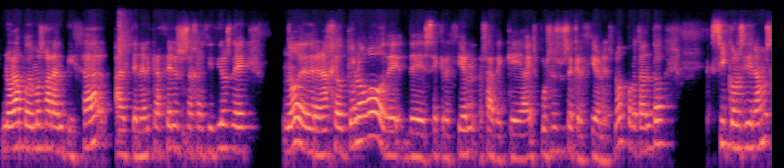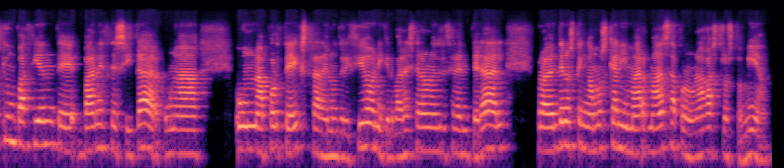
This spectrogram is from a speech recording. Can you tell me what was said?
no la podemos garantizar al tener que hacer esos ejercicios de ¿no? de drenaje autólogo o de, secreción, o sea, de que expulse sus secreciones, ¿no? Por lo tanto, si consideramos que un paciente va a necesitar un aporte extra de nutrición y que va a necesitar una nutrición enteral, probablemente nos tengamos que animar más a poner una gastrostomía.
